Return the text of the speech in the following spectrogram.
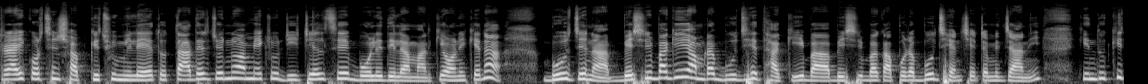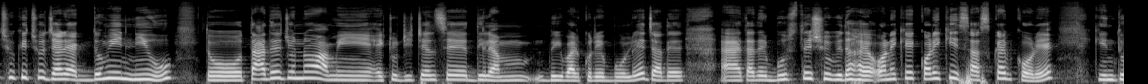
ট্রাই করছেন সব কিছু মিলে, তো তাদের জন্য আমি একটু ডিটেলসে বলে দিলাম আর কি। অনেকে না বুঝছে না, বেশিরভাগই আমরা বুঝে থাকি বা বেশিরভাগ আপুরা বুঝেন, সেটা আমি জানি। কিন্তু কিছু কিছু যারা একদমই নিউ তো তাদের জন্য আমি একটু ডিটেলসে দিলাম, দুইবার করে বলে, যাদের তাদের বুঝতে সুবিধা হয়। অনেকে করে কি সাবস্ক্রাইব করে, কিন্তু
